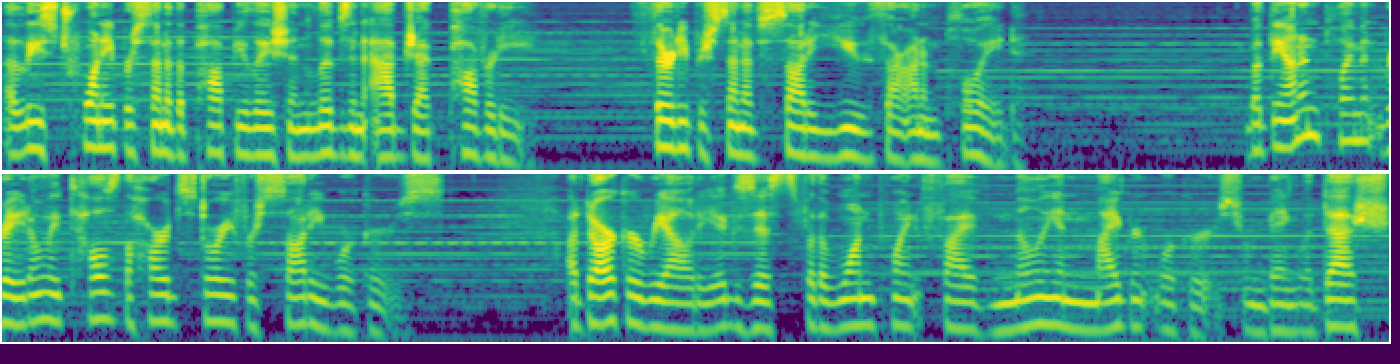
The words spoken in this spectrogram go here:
At least 20% of the population lives in abject poverty. 30% of Saudi youth are unemployed. But the unemployment rate only tells the hard story for Saudi workers. A darker reality exists for the 1.5 million migrant workers from Bangladesh,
